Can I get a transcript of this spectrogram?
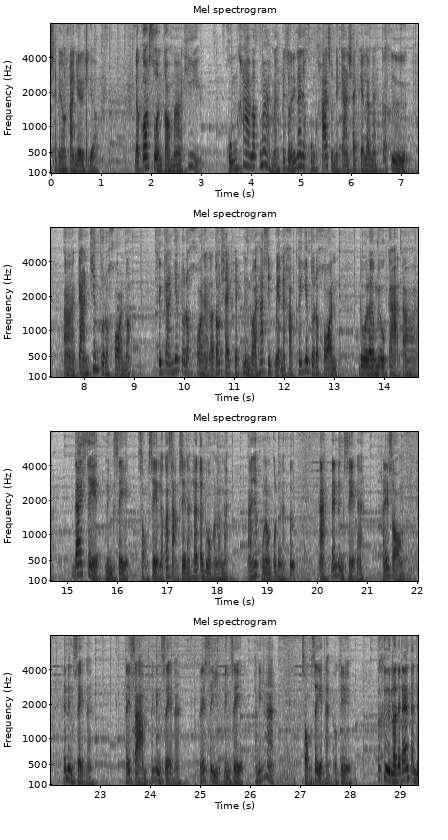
ใช้เพชรค่อนข้างเยอะเลยทีเดียว แล้วก็ส่วนต่อมาที่คุ้มค่ามากๆนะ เป็นส่วนที่น่าจะคุ้มค่าสุดในการใช้เพชรแล้วนะ ก็คืออ่าการเยี่ยมตัวละครเนาะ คือการเยี่ยมตัวละครอะเราต้องใช้เพชร 150 เม็ดนะครับ เพื่อเยี่ยมตัวละคร โดยเรามีโอกาสอ่าได้เศษ 1 เศษ 2 เศษแล้วก็ 3 เศษนะ แล้วแต่ดวงของเรานะ อะใช่ผมลองกดดูนะปุ๊บอะได้ 1 เศษนะครั้งที่ 2 ได้ 1 เศษนะครั้งที่ 3 ได้ 1 เศษนะครั้งที่ 4 1 เศษครั้งที่ 5 2 เศษนะโอเค ก็คือเราจะได้แต่1น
